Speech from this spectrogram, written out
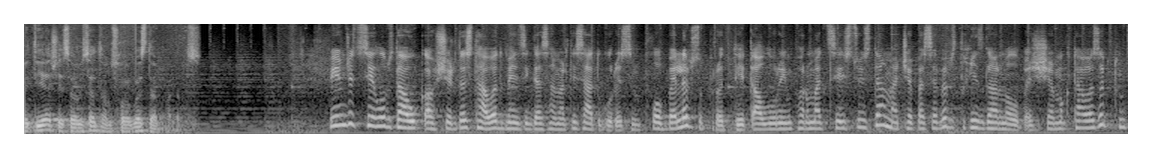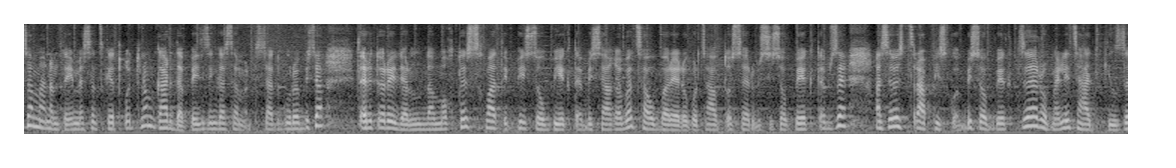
მეტია შესაბამისად ამ სხვაობას დაფარავს. ბიმჯი ცდილობს დაუკავშირდეს თავად ბენზინგასამართის ადგურის მფლობელებს უფრო დეტალური ინფორმაციისთვის და მათ შეფასებებს დღის განმავლობაში შემოგთავაზებ, თუმცა მანამდე იმასაც გეტყვით, რომ გარდა ბენზინგასამართის ადგურებისა, ტერიტორიიდან უნდა მოხდეს სხვა ტიპის ობიექტების აღება, საუბარია როგორც ავტოსერვისის ობიექტებზე, ასევე სწრაფის კვების ობიექტზე, რომელიც ადგილზე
